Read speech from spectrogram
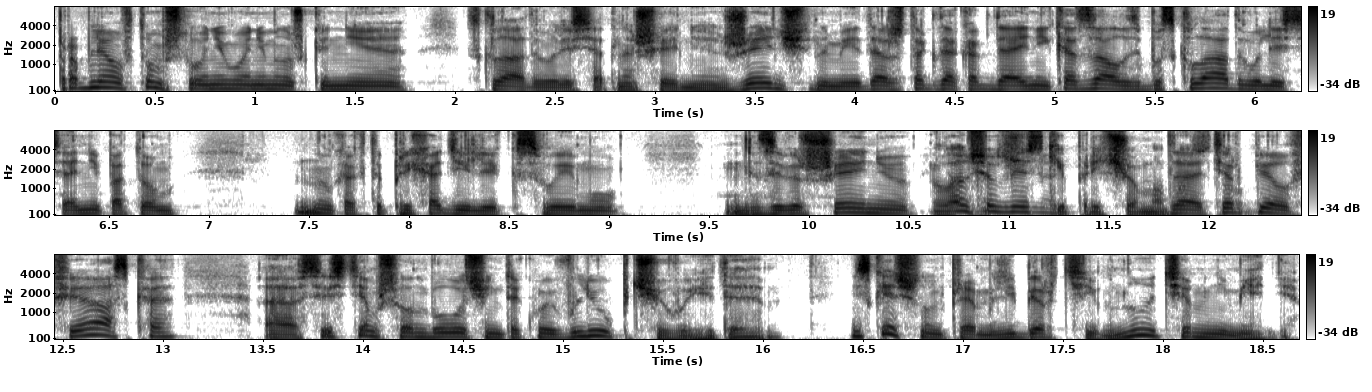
Проблема в том, что у него немножко не складывались отношения с женщинами, и даже тогда, когда они, казалось бы, складывались, они потом ну, как-то приходили к своему завершению. Логически, причем. Да, терпел фиаско, а в связи с тем, что он был очень такой влюбчивый, да. Не сказать, что он прям либертим, но тем не менее.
